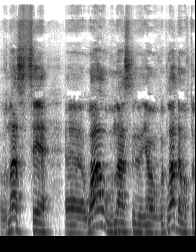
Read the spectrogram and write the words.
в нас це е, вау. у нас е, я викладав, тобто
